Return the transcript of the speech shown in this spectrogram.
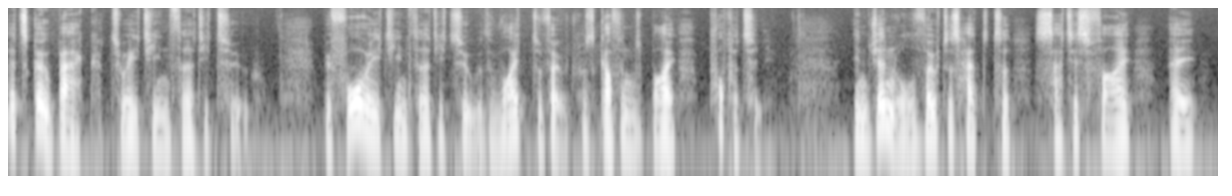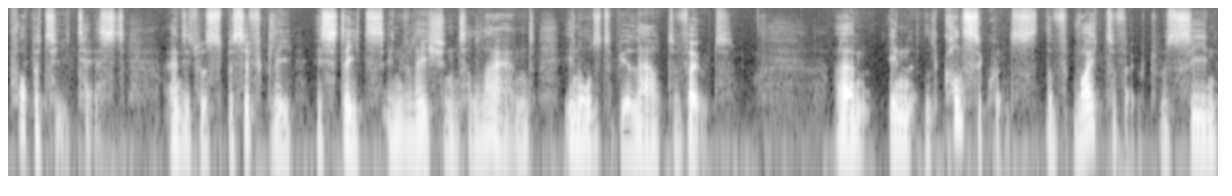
Let's go back to 1832. Before 1832, the right to vote was governed by property. In general, voters had to satisfy a property test, and it was specifically estates in relation to land in order to be allowed to vote. Um, in consequence, the right to vote was seen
